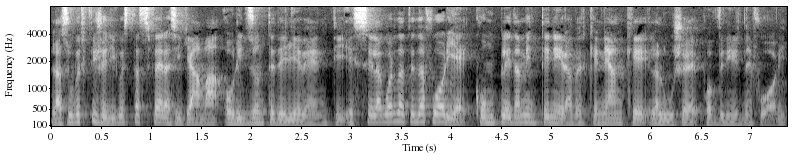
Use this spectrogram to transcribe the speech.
La superficie di questa sfera si chiama orizzonte degli eventi e se la guardate da fuori è completamente nera perché neanche la luce può venirne fuori.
